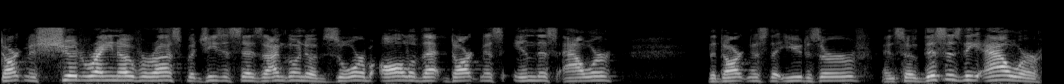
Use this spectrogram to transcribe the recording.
Darkness should reign over us, but Jesus says, I'm going to absorb all of that darkness in this hour, the darkness that you deserve. And so this is the hour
